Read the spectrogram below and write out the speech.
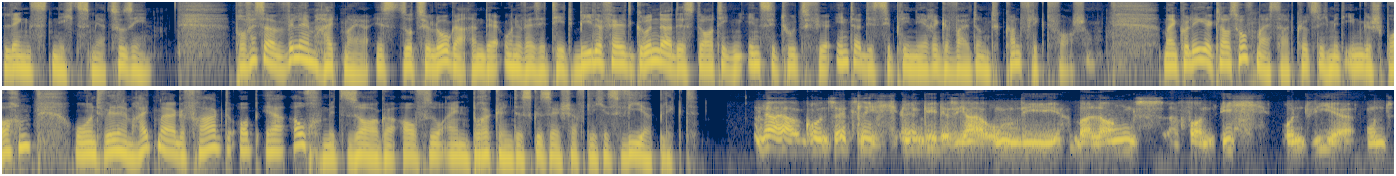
längst nichts mehr zu sehen. Professor Wilhelm Heidmeier ist Soziologe an der Universität Bielefeld, Gründer des dortigen Instituts für interdisziplinäre Gewalt- und Konfliktforschung. Mein Kollege Klaus Hofmeister hat kürzlich mit ihm gesprochen und Wilhelm Heidmeier gefragt, ob er auch mit Sorge auf so ein bröckelndes gesellschaftliches Wir blickt. Naja, grundsätzlich geht es ja um die Balance von Ich und wir. Und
